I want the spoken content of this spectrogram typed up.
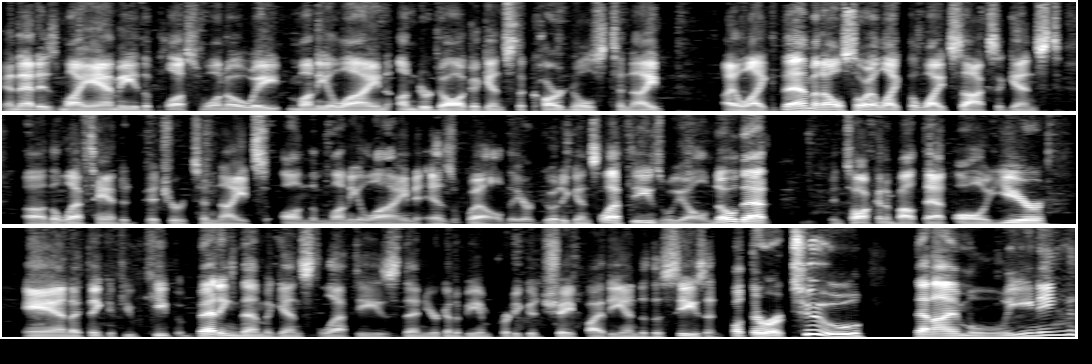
and that is Miami, the 108 money line underdog against the Cardinals tonight. I like them, and also I like the White Sox against uh, the left-handed pitcher tonight on the money line as well. They are good against lefties. We all know that. Been talking about that all year. And I think if you keep betting them against lefties, then you're going to be in pretty good shape by the end of the season. But there are two that I'm leaning.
